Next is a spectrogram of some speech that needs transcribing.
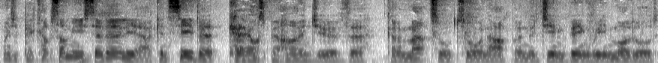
I want to pick up something you said earlier. I can see the chaos behind you of the kind of mats all torn up and the gym being remodeled.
